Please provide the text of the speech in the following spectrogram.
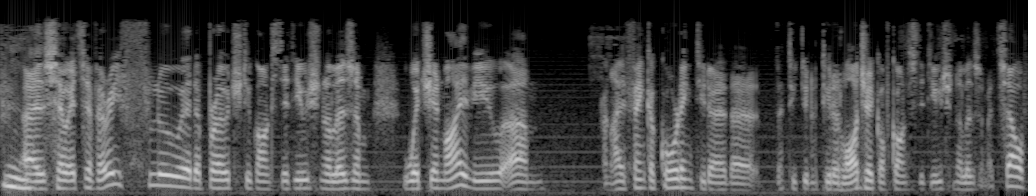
Mm. Uh, so it's a very fluid approach to constitutionalism, which, in my view, um, and I think according to the, the to, to, to, the logic of constitutionalism itself,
